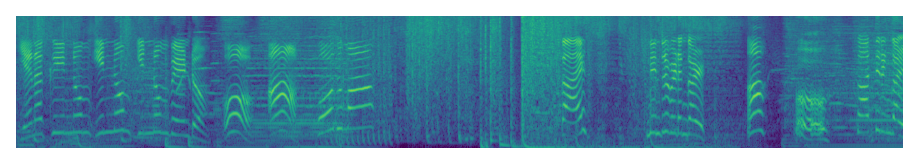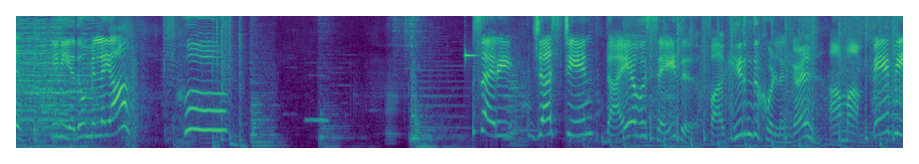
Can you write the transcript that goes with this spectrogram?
எனக்கு இன்னும் இன்னும் இன்னும் வேண்டும். ஓ ஆம். போதுமா? காய்ஸ் நின்று விடுங்கள். ஆ ஓ. காத்திருங்கள். இனி எதுவும் இல்லையா? ஹூ சரி ஜஸ்டின் தயவு செய்து பகிர்ந்து கொள்ளுங்கள். ஆமாம் பேபி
